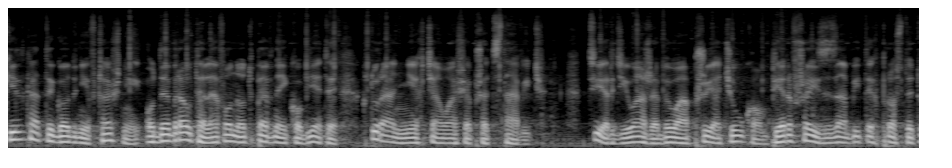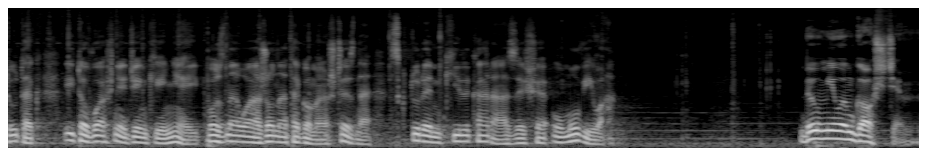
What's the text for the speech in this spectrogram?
Kilka tygodni wcześniej odebrał telefon od pewnej kobiety, która nie chciała się przedstawić. Twierdziła, że była przyjaciółką pierwszej z zabitych prostytutek i to właśnie dzięki niej poznała żona tego mężczyznę, z którym kilka razy się umówiła. Był miłym gościem,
